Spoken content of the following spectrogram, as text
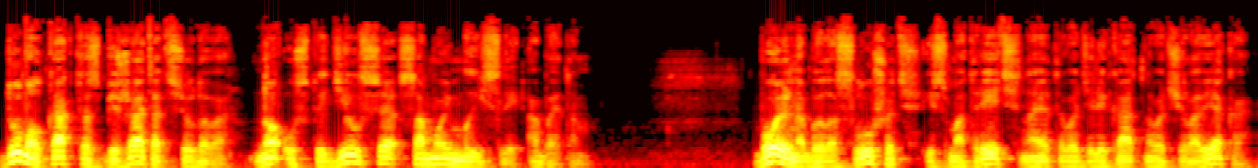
Думал как-то сбежать отсюда, но устыдился самой мысли об этом. Больно было слушать и смотреть на этого деликатного человека,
